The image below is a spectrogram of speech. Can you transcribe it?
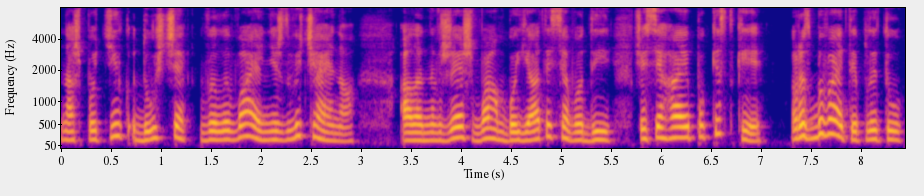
наш потік дужче виливає, ніж звичайно. Але невже ж вам боятися води, що сягає по кістки? Розбивайте плиту,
